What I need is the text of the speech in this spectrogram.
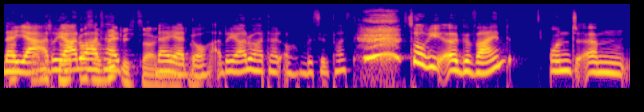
Naja, Adriano gehört, hat halt, naja wollte. doch, Adriano hat halt auch ein bisschen fast, sorry, äh, geweint und ähm,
